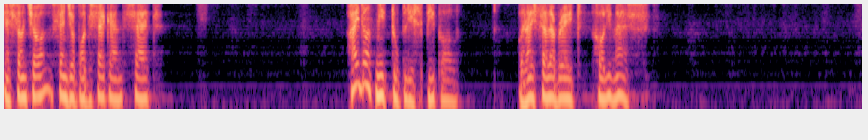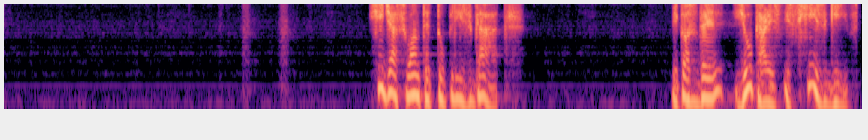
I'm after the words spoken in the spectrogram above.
And St. John, St. John Paul II said, I don't need to please people when I celebrate Holy Mass. He just wanted to please God because the Eucharist is His gift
